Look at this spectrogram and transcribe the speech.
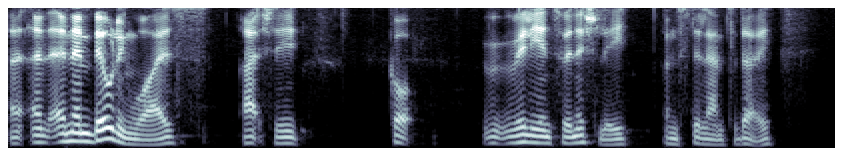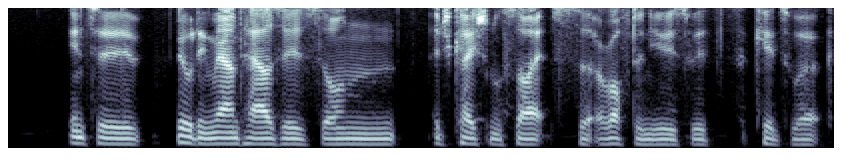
and and then building wise, I actually got really into initially, and still am today, into building roundhouses on educational sites that are often used with kids' work,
